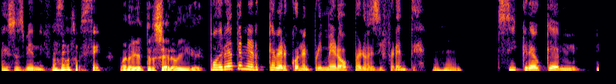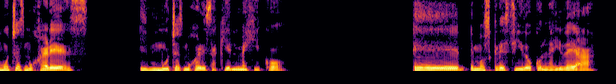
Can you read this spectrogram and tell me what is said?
Eso es bien difícil. sí. Bueno, y el tercero, y Podría tener que ver con el primero, pero es diferente. Sí creo que muchas mujeres y muchas mujeres aquí en México eh, hemos crecido con la idea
